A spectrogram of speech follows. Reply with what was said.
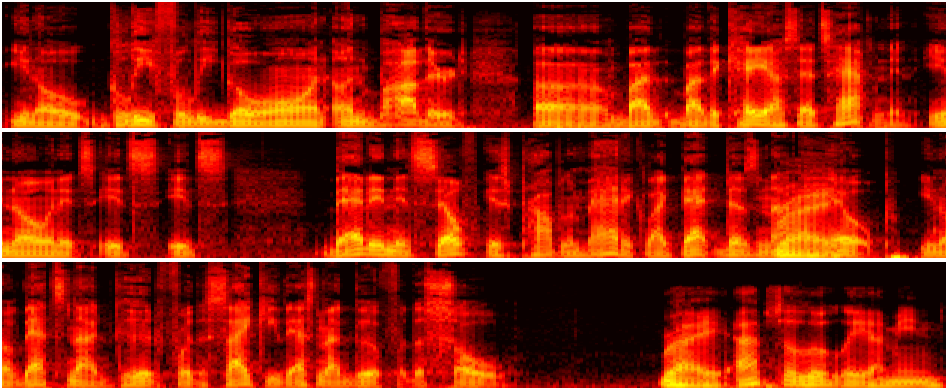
you know, gleefully go on unbothered, um, by, by the chaos that's happening, you know, and it's, it's, it's, that in itself is problematic. Like that does not right. help. You know, that's not good for the psyche. That's not good for the soul. Right. Absolutely. I mean,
